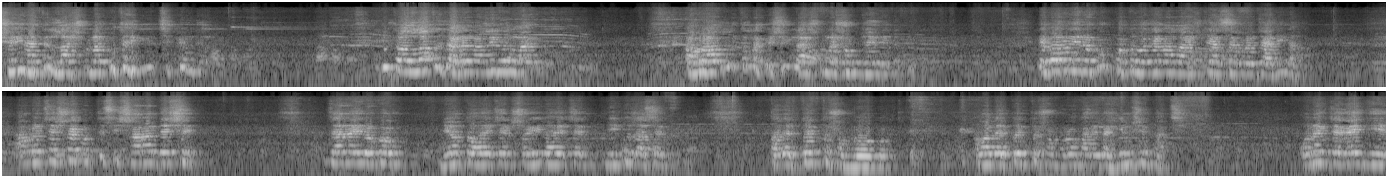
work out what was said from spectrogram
সেই রাতের লাশগুলা কোথায় গিয়েছে কেউ কিন্তু আল্লাহ তো জানেন আলিমুল্লাহ আমরা আল্লাহ তালাকে সেই লাশগুলা সমঝাই দিলাম। এবারও এরকম কত যে আছে আমরা জানি না। আমরা চেষ্টা করতেছি সারা দেশে যারা এরকম নিহত হয়েছেন, শহীদ হয়েছেন, নিখোঁজ আছেন, তাদের তথ্য সংগ্রহ করতে। আমাদের তথ্য সংগ্রহকারীরা হিমশিম পাচ্ছে অনেক জায়গায় গিয়ে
